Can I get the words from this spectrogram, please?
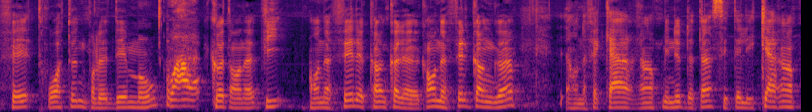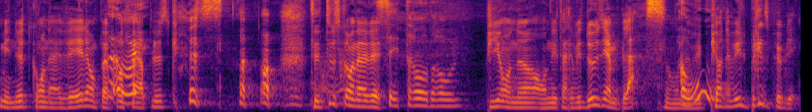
fait trois tunes pour le démo. Wow. Écoute, on a, puis on a fait le, quand, le- quand on a fait le conga, on a fait 40 minutes de temps. C'était les 40 minutes qu'on avait. Là, on peut pas Ah ouais. faire plus que ça. C'est tout ce qu'on avait. C'est trop drôle. Puis on, a, on est arrivé deuxième place. On Oh. avait- puis on avait eu le prix du public.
